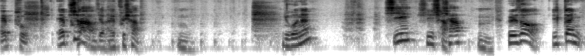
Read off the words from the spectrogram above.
F F 샵. 아니죠. F 샵. 음. 이거는 C C 샵. 샵. 음. 그래서 일단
